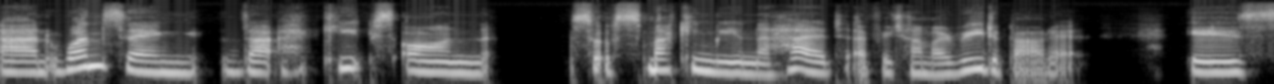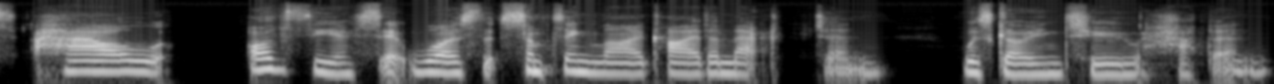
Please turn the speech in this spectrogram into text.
And one thing that keeps on sort of smacking me in the head every time I read about it is how obvious it was that something like ivermectin was going to happen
